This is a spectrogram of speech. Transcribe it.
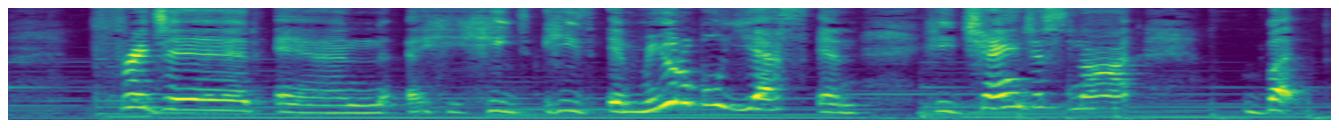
frigid and he, he he's immutable yes and he changes not but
